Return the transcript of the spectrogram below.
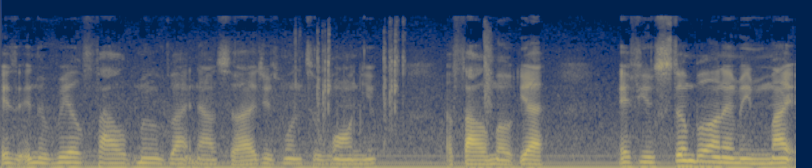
is in a real foul mood right now, so I just want to warn you. A foul mode, yeah. If you stumble on him, he might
